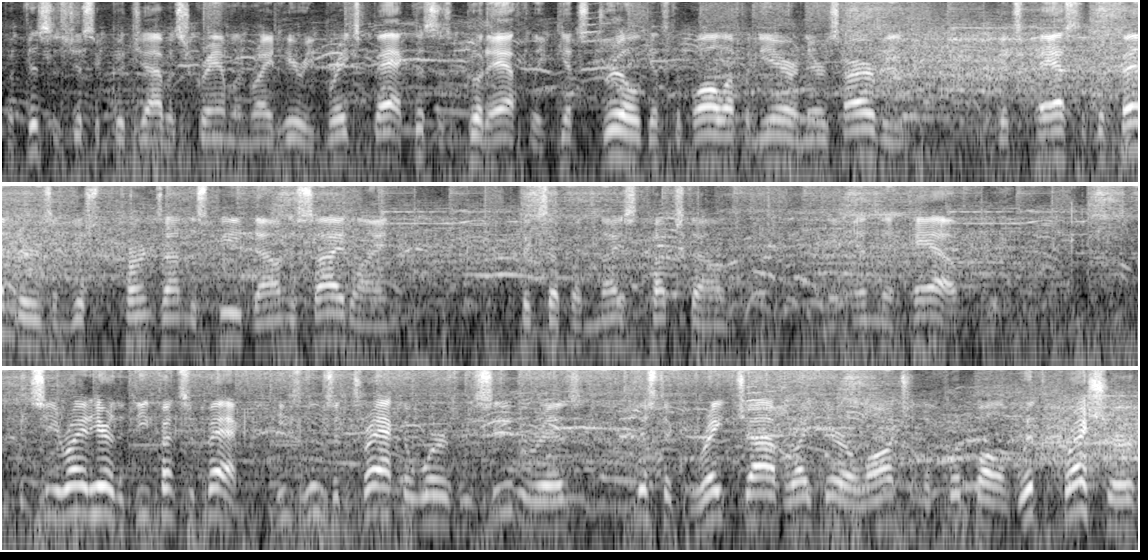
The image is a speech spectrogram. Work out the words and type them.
But this is just a good job of scrambling right here. He breaks back. This is a good athlete. Gets drilled, gets the ball up in the air, and there's Harvey. Gets past the defenders and just turns on the speed down the sideline. Picks up a nice touchdown to end the half. See right here the defensive back. He's losing track of where his receiver is. Just a great job right there of launching the football with pressure.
